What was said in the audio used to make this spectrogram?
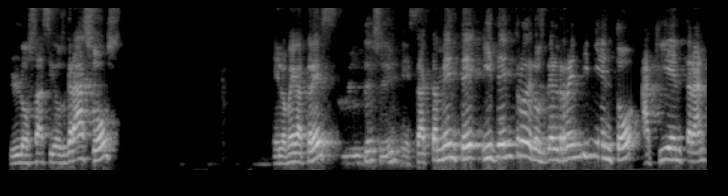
los ácidos grasos, el omega 3. Sí. Exactamente. Y dentro de los del rendimiento, aquí entran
